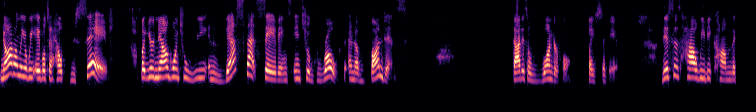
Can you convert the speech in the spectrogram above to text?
not only are we able to help you save, but you're now going to reinvest that savings into growth and abundance. That is a wonderful place to be. This is how we become the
